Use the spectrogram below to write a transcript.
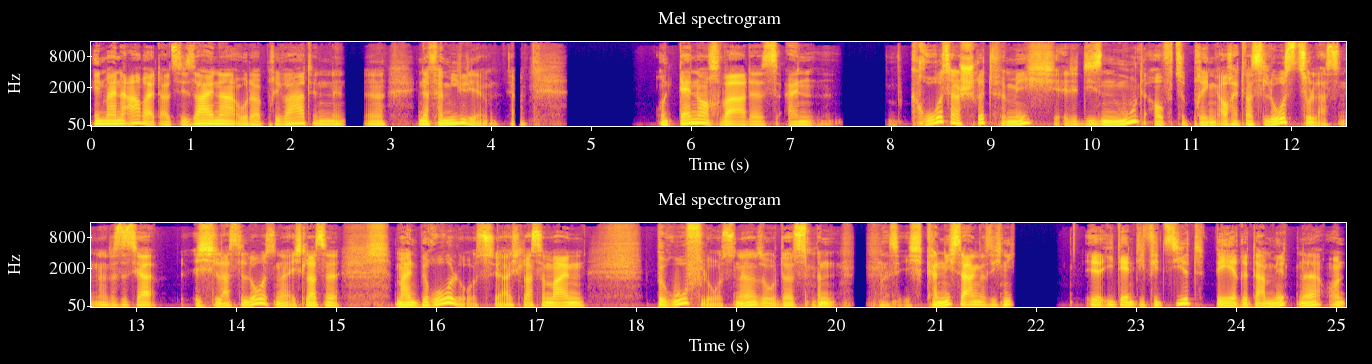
in meine Arbeit als Designer oder privat in, äh, in der Familie. Ja. Und dennoch war das ein großer Schritt für mich, diesen Mut aufzubringen, auch etwas loszulassen. Ne. Das ist ja ich lasse los, ne? Ich lasse mein Büro los, ja, ich lasse meinen Beruf los, ne? So dass man, also ich kann nicht sagen, dass ich nicht äh, identifiziert wäre damit, ne? Und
